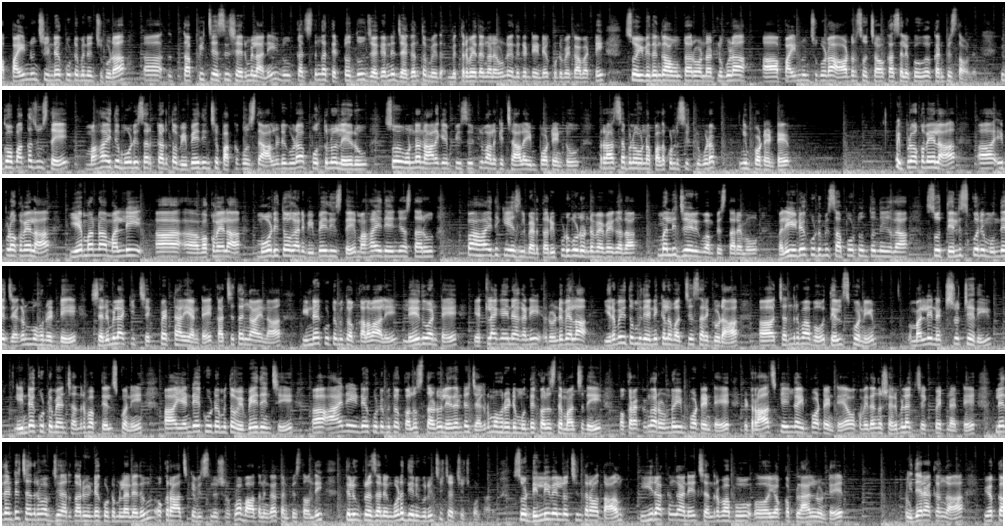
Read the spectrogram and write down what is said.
పై పైనుంచి ఇండియా కూటమి నుంచి కూడా తప్పించేసి తప్పిచ్చేసి షర్మిలని నువ్వు ఖచ్చితంగా తిట్టొద్దు. జగన్ని జగన్తో మిత- మిత్రభేదంగానే ఉండు. ఎందుకంటే ఇండియా కూటమే కాబట్టి. సో ఈ విధంగా ఉంటారు అన్నట్లు కూడా ఆ, పైనుంచి కూడా ఆర్డర్స్ వచ్చే అవకాశాలు ఎక్కువగా కనిపిస్తూ ఉన్నాయి. ఇంకో పక్క చూస్తే మహా అయితే మోడీ సర్కార్తో విభేదించి పక్కకు వస్తే ఆల్రెడీ కూడా పొత్తులో లేరు. సో ఉన్న నాలుగు ఎంపీ సీట్లు వాళ్ళకి చాలా ఇంపార్టెంట్. రాజ్యసభలో ఉన్న పదకొండు సీట్లు కూడా ఇంపార్టెంటే. ఇప్పుడు ఒకవేళ ఇప్పుడు ఒకవేళ ఏమన్నా మళ్ళీ ఒకవేళ మోడీతో కానీ విభేదిస్తే మహా అయితే ఏం చేస్తారు? మహా అయితే కేసులు పెడతారు. ఇప్పుడు కూడా ఉండవేవే కదా? మళ్ళీ జైలుకి పంపిస్తారేమో. మళ్ళీ ఇండియా కుటుంబీ సపోర్ట్ ఉంటుంది కదా? సో తెలుసుకొని ముందే జగన్మోహన్ రెడ్డి షర్మిలాకి చెక్ పెట్టాలి అంటే ఖచ్చితంగా ఆయన ఇండియా కుటుంబంతో కలవాలి. లేదు అంటే ఎట్లాగైనా కానీ రెండు వేల ఇరవై తొమ్మిది ఎన్నికలు వచ్చేసరికి కూడా చంద్రబాబు తెలుసుకొని మళ్ళీ నెక్స్ట్ వచ్చేది ఇండియా కూటమి అని చంద్రబాబు తెలుసుకొని ఆ ఎన్డీఏ కూటమితో విభేదించి ఆయన ఇండియా కూటమితో కలుస్తాడు. లేదంటే జగన్మోహన్ రెడ్డి ముందే కలిస్తే మంచిది. ఒక రకంగా రెండు ఇంపార్టెంటే ఇటు రాజకీయంగా ఇంపార్టెంటే ఒక విధంగా షర్మిలకు చెక్ పెట్టినట్టే. లేదంటే చంద్రబాబు చేరతారు ఇండియా కూటమిలో అనేది ఒక రాజకీయ విశ్లేషణకు వాదనగా కనిపిస్తోంది. తెలుగు ప్రజానికి కూడా దీని గురించి చర్చించుకుంటారు. సో ఢిల్లీ వెళ్ళి వచ్చిన తర్వాత ఈ రకంగానే చంద్రబాబు యొక్క ప్లాన్లు ఉంటే ఇదే రకంగా ఈ యొక్క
